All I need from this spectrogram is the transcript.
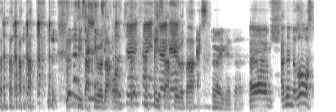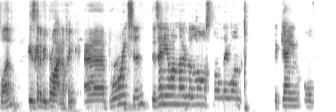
He's happy with that one. Political Joke. I He's happy it. with that. Very good, that. um, and then the last one is going to be Brighton, I think. Uh, Brighton. Does anyone know the last time they won a game of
